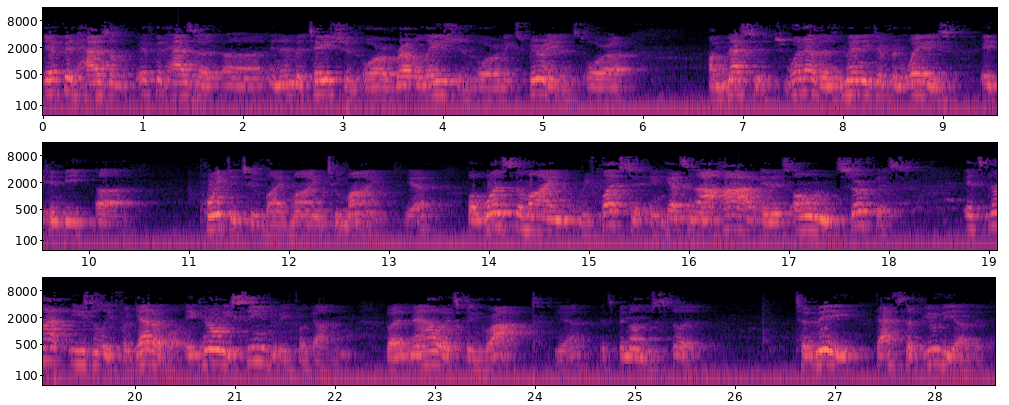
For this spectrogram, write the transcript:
if it has a if it has a uh, an invitation or a revelation or an experience or a a message, whatever. There's many different ways it can be uh, pointed to by mind to mind. Yeah. But once the mind reflects it and gets an aha in its own surface, it's not easily forgettable. It can only seem to be forgotten. But now it's been grokked. Yeah. It's been understood. To me, that's the beauty of it.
